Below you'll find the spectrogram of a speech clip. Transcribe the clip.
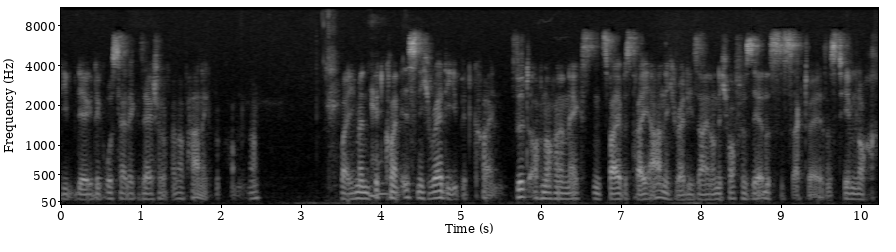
die, der, der Großteil der Gesellschaft auf einmal Panik bekommt. Ne? Weil ich meine, ja. Bitcoin ist nicht ready. Bitcoin wird auch noch in den nächsten zwei bis drei Jahren nicht ready sein. Und ich hoffe sehr, dass das aktuelle System noch,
